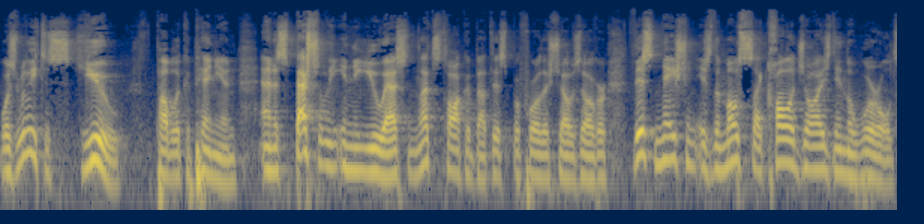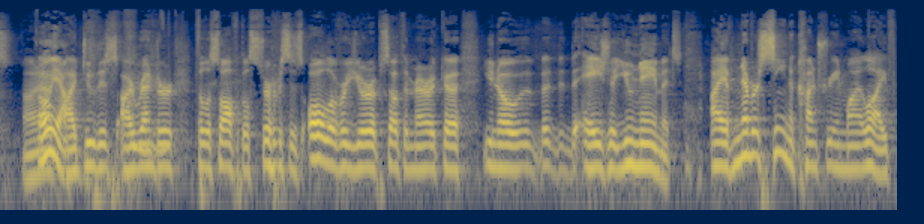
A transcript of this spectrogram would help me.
was really to skew public opinion, and especially in the U.S. And let's talk about this before the show's over. This nation is the most psychologized in the world. Oh, yeah. I do this. I render philosophical services all over Europe, South America, you know, Asia, you name it. I have never seen a country in my life.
